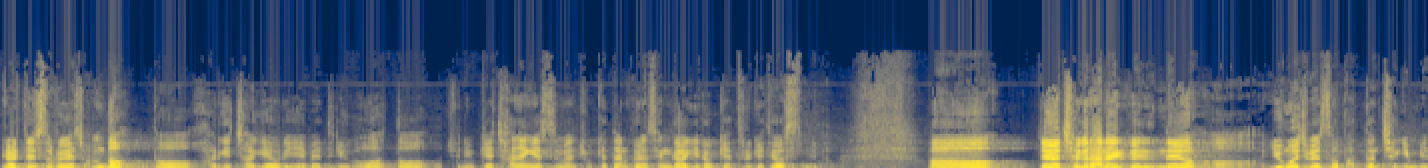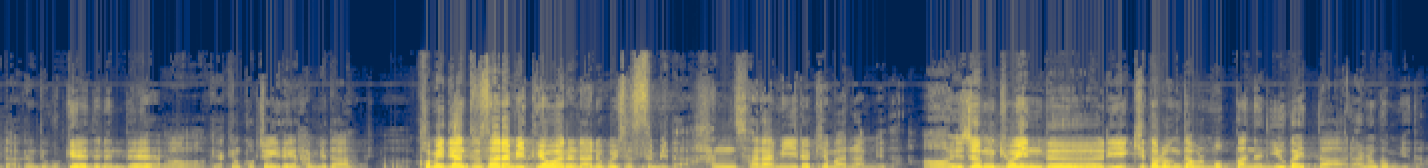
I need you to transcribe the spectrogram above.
이럴 때일수록 우리가 좀 더 더 활기차게 우리 예배 드리고 또 주님께 찬양했으면 좋겠다는 그런 생각이 이렇게 들게 되었습니다. 어, 제가 책을 하나 읽었는데요. 어, 유머집에서 봤던 책입니다. 그런데 웃겨야 되는데 어, 약간 걱정이 되긴 합니다. 어, 코미디언 두 사람이 대화를 나누고 있었습니다. 한 사람이 이렇게 말을 합니다. 어, 요즘 교인들이 기도를 응답을 못 받는 이유가 있다라는 겁니다.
